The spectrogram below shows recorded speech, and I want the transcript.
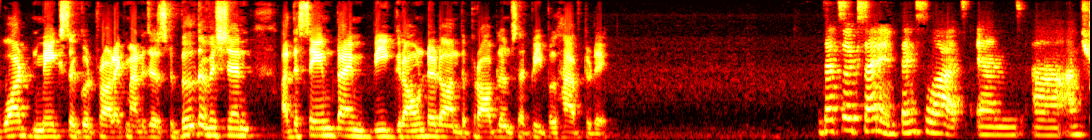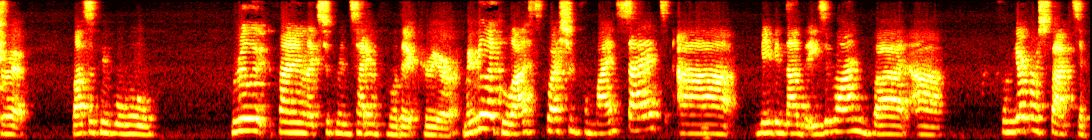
what makes a good product manager is to build a vision at the same time be grounded on the problems that people have today. That's so exciting. Thanks a lot. And uh, I'm sure lots of people will really finding like super exciting for their career. Maybe like last question from my side, uh, maybe not the easy one, but uh, from your perspective,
